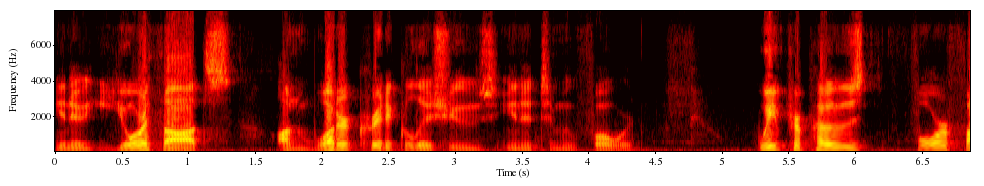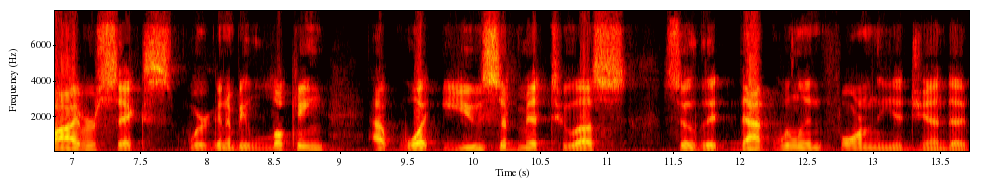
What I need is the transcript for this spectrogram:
you know, your thoughts on what are critical issues, you need to move forward. We've proposed four, five, or six. We're going to be looking at what you submit to us so that that will inform the agenda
